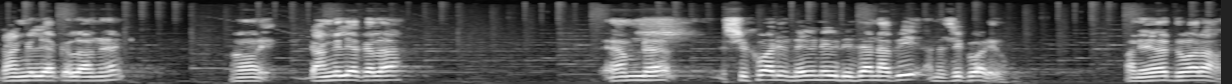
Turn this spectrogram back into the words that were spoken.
ડાંગલિયા કલાને ડાંગલિયા કલા એમને શીખવાડ્યું, નવી નવી ડિઝાઇન આપી અને શીખવાડ્યું. અને એ દ્વારા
